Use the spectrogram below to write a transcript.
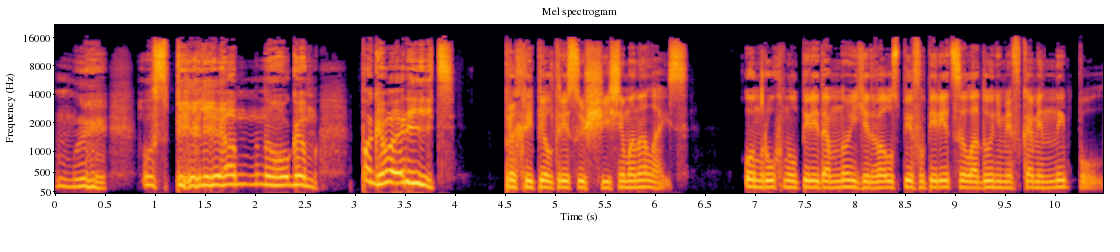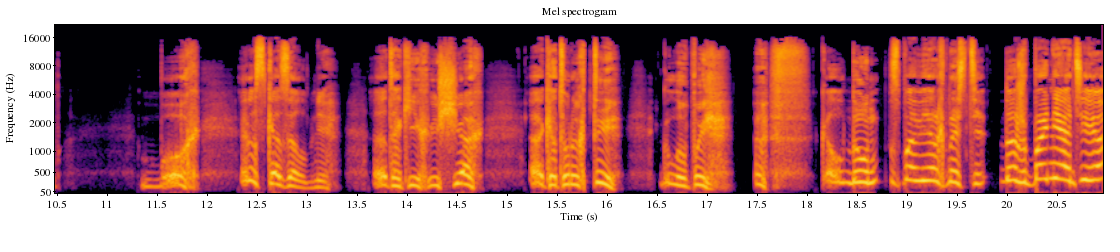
«Мы успели о многом поговорить», — прохрипел трясущийся Монолайс. Он рухнул передо мной, едва успев упереться ладонями в каменный пол. «Бог рассказал мне о таких вещах, о которых ты, глупый колдун с поверхности, даже понятия...»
